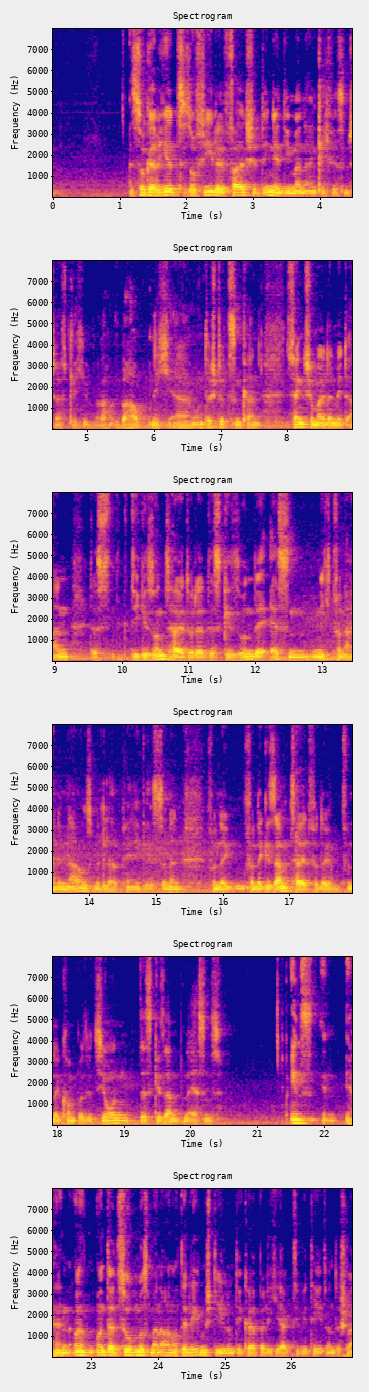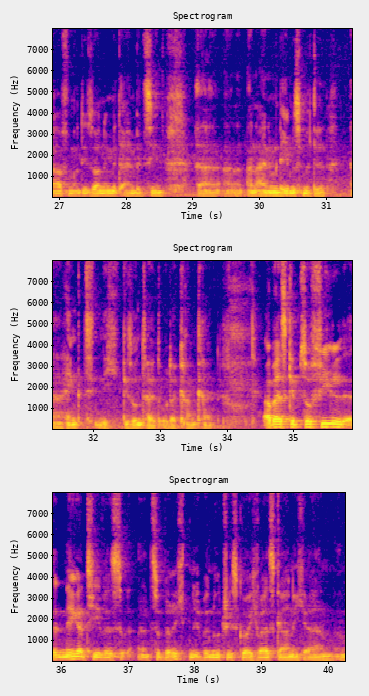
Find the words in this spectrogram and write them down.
es suggeriert so viele falsche Dinge, die man eigentlich wissenschaftlich über, überhaupt nicht äh, unterstützen kann. Es fängt schon mal damit an, dass die Gesundheit oder das gesunde Essen nicht von einem Nahrungsmittel abhängig ist, sondern von der, von der Gesamtheit, von der, von der Komposition des gesamten Essens. Ins, in, und dazu muss man auch noch den Lebensstil und die körperliche Aktivität und das Schlafen und die Sonne mit einbeziehen. Äh, an einem Lebensmittel äh, hängt nicht Gesundheit oder Krankheit. Aber es gibt so viel äh, Negatives äh, zu berichten über Nutri-Score. Ich weiß gar nicht, äh,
